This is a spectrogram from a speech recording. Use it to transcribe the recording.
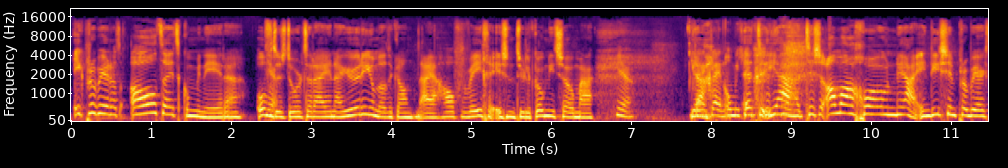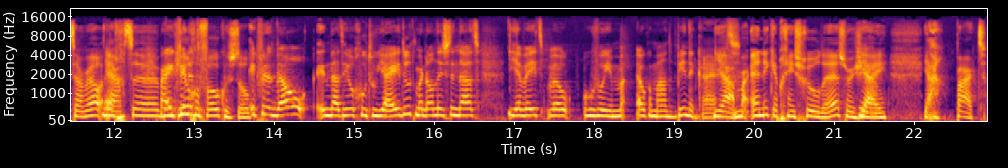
Ik probeer dat altijd te combineren. Of Ja. dus door te rijden naar jullie, omdat ik dan, nou ja, halverwege is natuurlijk ook niet zo, maar Ja. Klein, ja. klein ommetje. Het, ja, het is allemaal gewoon, ja, in die zin probeer ik daar wel Ja. echt, eh ben ik heel het- gefocust op. Ik vind het wel inderdaad heel goed hoe jij het doet. Maar dan is het inderdaad... Jij weet wel hoeveel je ma- elke maand binnenkrijgt. Ja, maar en ik heb geen schulden, hè, zoals Ja. jij. Ja, paard.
